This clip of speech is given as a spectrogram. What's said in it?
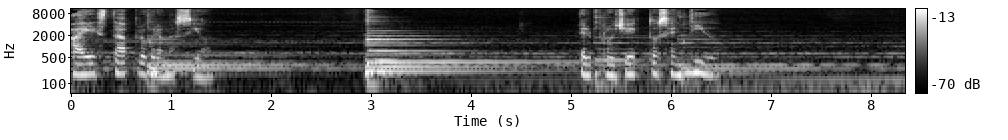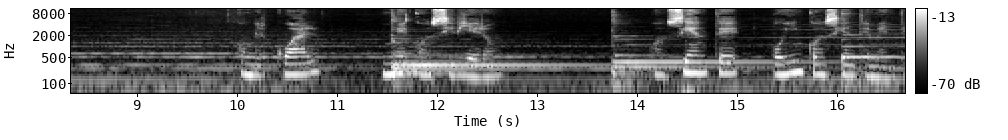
a esta programación del proyecto sentido con el cual me concibieron, consciente o inconscientemente.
